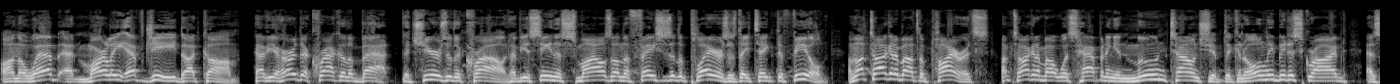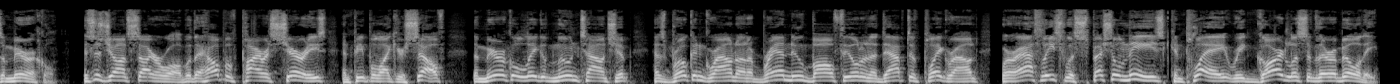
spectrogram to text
on the web at marleyfg.com. Have you heard the crack of the bat, the cheers of the crowd? Have you seen the smiles on the faces of the players as they take the field? I'm not talking about the Pirates. I'm talking about what's happening in Moon Township that can only be described as a miracle. This is John Steigerwald. With the help of Pirates Charities and people like yourself, the Miracle League of Moon Township has broken ground on a brand new ball field and adaptive playground where athletes with special needs can play regardless of their ability.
